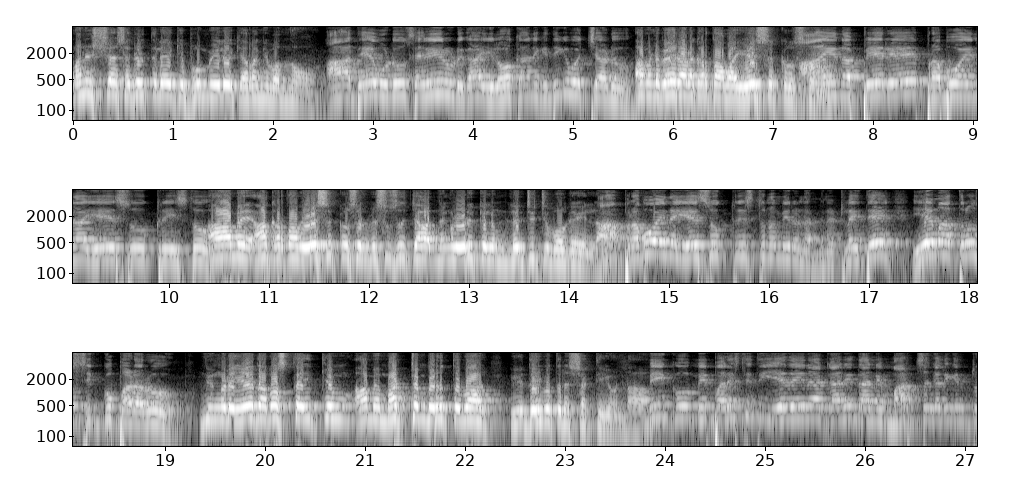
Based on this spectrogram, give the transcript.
മനുഷ്യ ശരീരത്തിലേക്ക് ഭൂമിയിലേക്ക് ഇറങ്ങി വന്നു ఆ దేవుడు శరీరుడిగా ఈ లోకానికి దిగి వచ్చాడు അവന്റെ പേരാണ് കർത്താവായ യേശു ക്രിസ്തു ఆయన పేరే ప్రభు అయిన యేసు క్రీస్తు ആമേ ആ കർത്താവ് യേശു ക്രിസ്തുവിൽ വിശ്വസിച്ചാൽ നിങ്ങൾ ഒരിക്കലും ലജ്ജിച്ചു പോകുകയില്ല ఆ ప్రభు అయిన యేసు క్రీస్తును మీరు నమ్మినట్లయితే ఏమాత్రం సిగ్గుపడరు നിങ്ങളുടെ ഏത് അവസ്ഥയ്ക്കും ആമെ മാറ്റം വരുത്തുവാൻ ഈ ദൈവത്തിന് ശക്തിയുണ്ട് మీకు మీ పరిస్థితి ఏదైనా కానీ దాన్ని మార్చగలిగినట్టుకు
